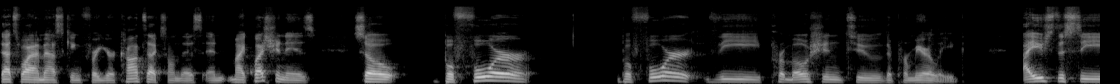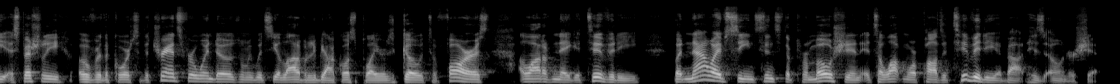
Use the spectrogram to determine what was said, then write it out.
that's why I'm asking for your context on this. And my question is so before before the promotion to the Premier League, I used to see, especially over the course of the transfer windows, when we would see a lot of Olympiacos players go to Forest, a lot of negativity. But now I've seen since the promotion, it's a lot more positivity about his ownership.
